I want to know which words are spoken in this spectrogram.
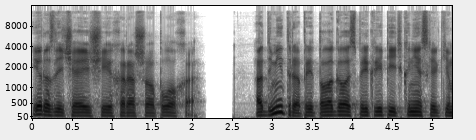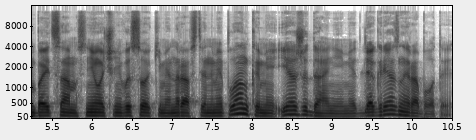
и различающие хорошо-плохо. А Дмитра предполагалось прикрепить к нескольким бойцам с не очень высокими нравственными планками и ожиданиями для грязной работы.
